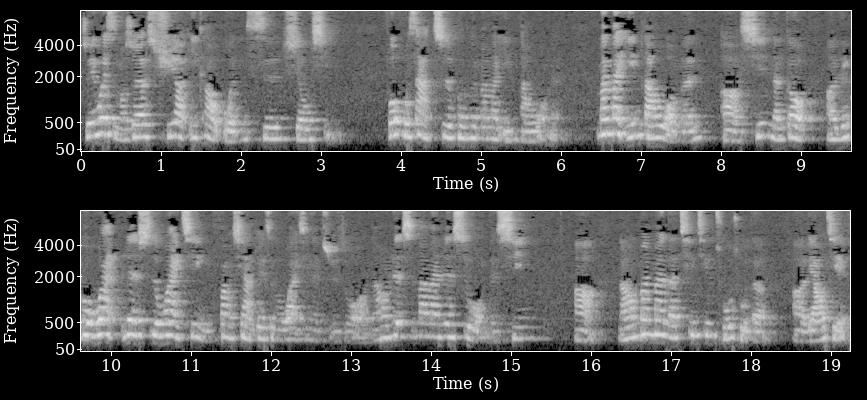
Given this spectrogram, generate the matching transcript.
所以为什么说要需要依靠闻思修行？佛菩萨智慧会慢慢引导我们，慢慢引导我们啊、呃，心能够啊、呃，能够外认识外境，放下对这个外境的执着，然后认识慢慢认识我们的心啊，然后慢慢的清清楚楚的啊了解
